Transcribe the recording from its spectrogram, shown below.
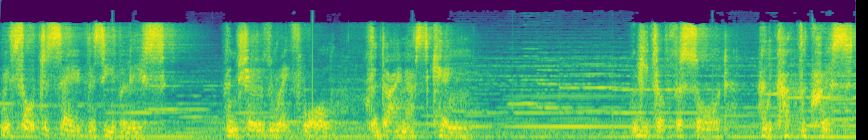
we sought to save this Ivalice, and chose Raithwall, the Dynast King. He took the sword and cut the Cryst.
